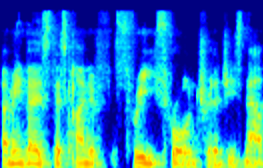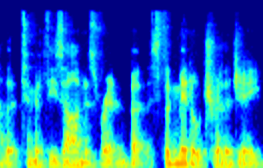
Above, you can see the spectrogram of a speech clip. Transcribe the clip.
I mean, there's there's kind of three Thrawn trilogies now that Timothy Zahn has written, but it's the middle trilogy.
